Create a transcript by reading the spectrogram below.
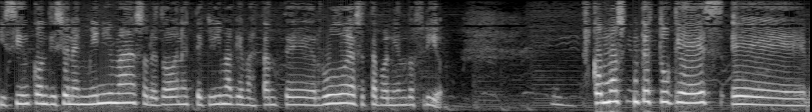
y sin condiciones mínimas, sobre todo en este clima que es bastante rudo y ya se está poniendo frío. ¿Cómo sientes tú que es eh,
